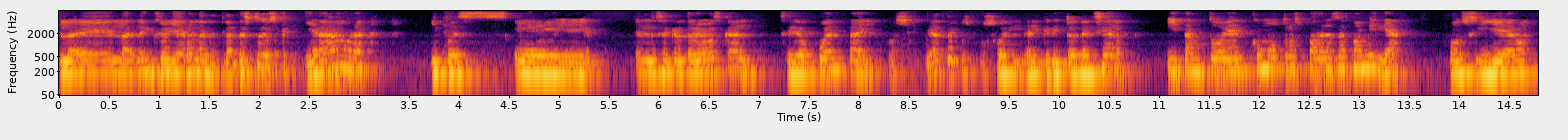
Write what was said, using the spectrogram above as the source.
La, eh, la, incluyeron en el plan de estudios que era ahora. Y pues eh, el secretario Pascal se dio cuenta y pues fíjate, pues puso el, grito en el cielo. Y tanto él como otros padres de familia consiguieron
